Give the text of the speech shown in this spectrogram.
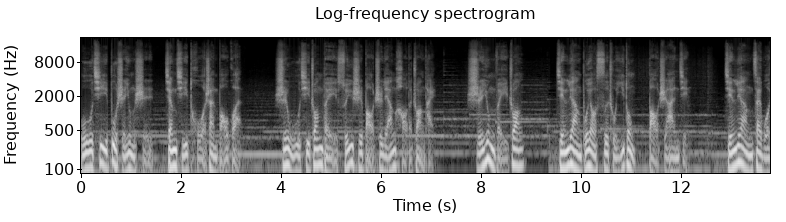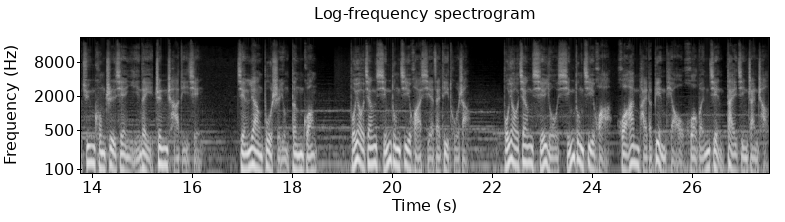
武器不使用时，将其妥善保管，使武器装备随时保持良好的状态。使用伪装，尽量不要四处移动，保持安静。尽量在我军控制线以内侦察敌情，尽量不使用灯光，不要将行动计划写在地图上，不要将写有行动计划或安排的便条或文件带进战场，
